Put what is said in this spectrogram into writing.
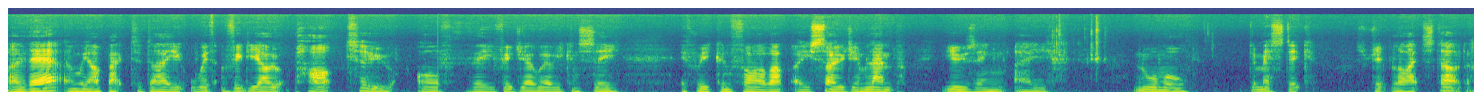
Hello there and we are back today with video part 2 of the video where we can see if we can fire up a sodium lamp using a normal domestic strip light starter.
